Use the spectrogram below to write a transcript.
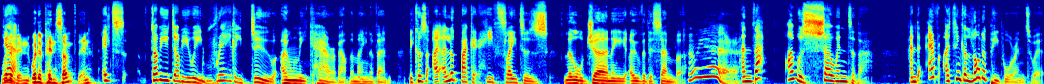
would have been would have been something. it's WWE really do only care about the main event because I, I look back at Heath Slater's little journey over December, Oh yeah, and that I was so into that, and ev- I think a lot of people were into it.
